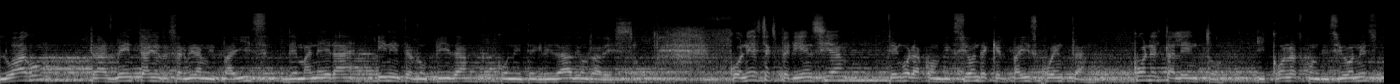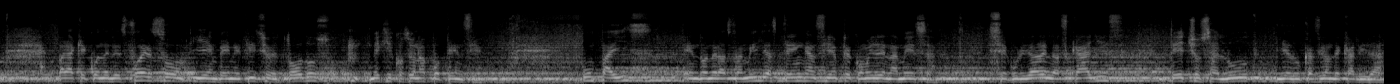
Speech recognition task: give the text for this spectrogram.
Lo hago tras 20 años de servir a mi país de manera ininterrumpida, con integridad y honradez. Con esta experiencia tengo la convicción de que el país cuenta con el talento y con las condiciones para que con el esfuerzo y en beneficio de todos, México sea una potencia. Un país en donde las familias tengan siempre comida en la mesa, seguridad en las calles, techo, salud y educación de calidad.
